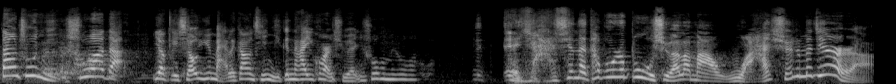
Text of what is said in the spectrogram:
当初你说的要给小雨买了钢琴，你跟他一块儿学，你说过没说过？哎呀，现在他不是不学了吗？我还学什么劲儿啊？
